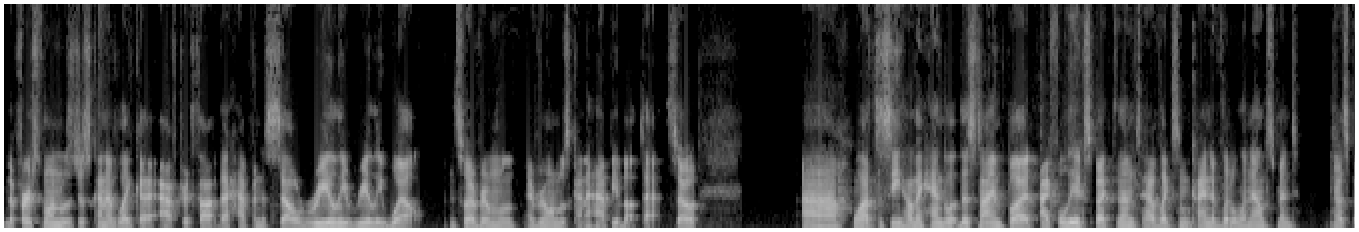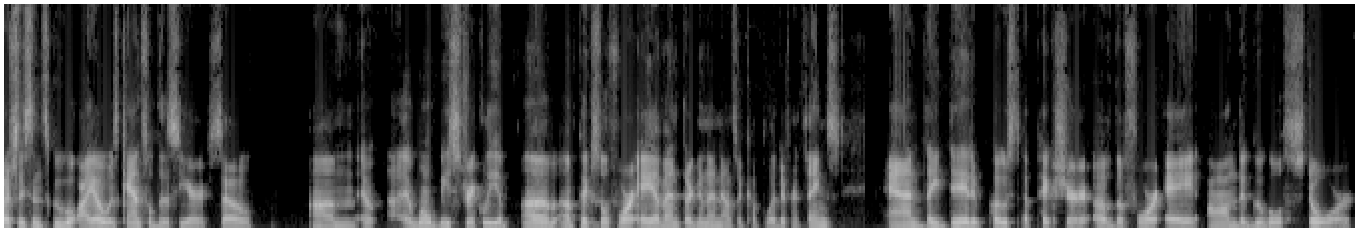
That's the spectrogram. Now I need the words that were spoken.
the first one was just kind of like an afterthought that happened to sell really, really well, and so everyone everyone was kind of happy about that. So. Uh, we'll have to see how they handle it this time, but I fully expect them to have like some kind of little announcement, especially since Google I/O was canceled this year. So um, it, it won't be strictly a, a, a Pixel 4a event. They're going to announce a couple of different things, and they did post a picture of the 4a on the Google Store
